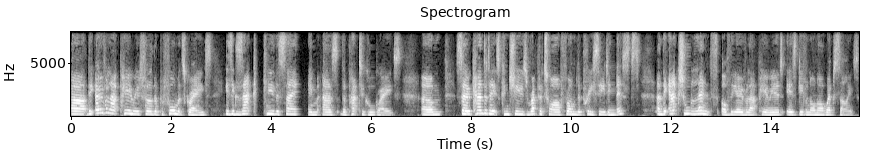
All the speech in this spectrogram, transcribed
uh, the overlap period for the performance grades is exactly the same as the practical grades. Um, so candidates can choose repertoire from the preceding lists and the actual length of the overlap period is given on our website.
